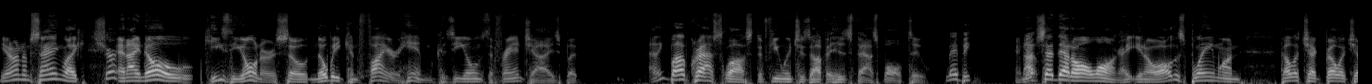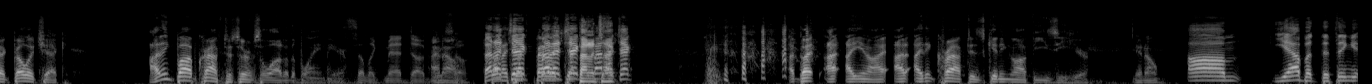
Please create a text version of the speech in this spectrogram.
You know what I'm saying? Like, Sure. And I know he's the owner, so nobody can fire him because he owns the franchise. But I think Bob Kraft's lost a few inches off of his fastball too. maybe. And I've said that all along. I, you know, all this blame on Belichick, Belichick, Belichick. I think Bob Kraft deserves a lot of the blame here. Sound like Mad Dog. I know. So. Belichick, Belichick, Belichick, Belichick. Belichick. But I, I, you know, I, I think Kraft is getting off easy here. You know. Um, yeah, but the thing,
